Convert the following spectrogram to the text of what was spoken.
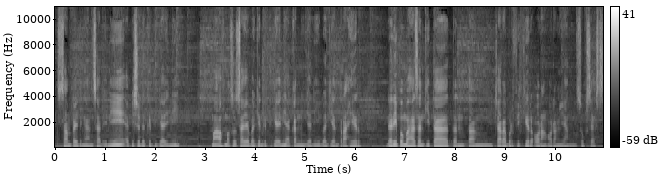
sampai dengan saat ini episode ketiga ini maaf maksud saya bagian ketiga ini akan menjadi bagian terakhir dari pembahasan kita tentang cara berpikir orang-orang yang sukses.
